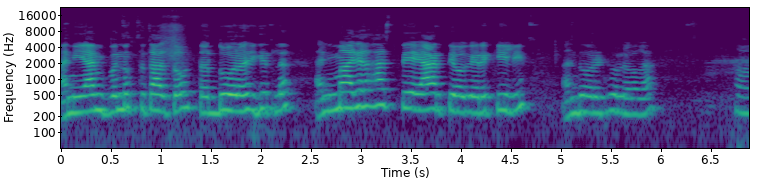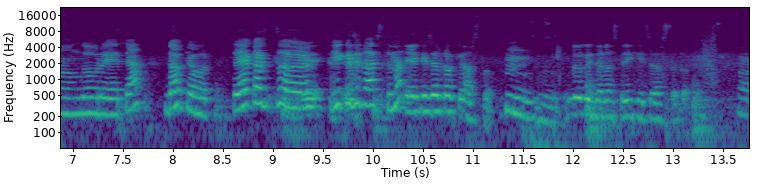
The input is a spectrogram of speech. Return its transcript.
आणि आम्ही पण नुकतं चालतो तर दोरही घेतलं. आणि माझ्या हस्ते आरती वगैरे केली. आणि दोरं ठेवलं बघा. गौरयाच्या डोक्यावर. तर एकाच एकीच असतं ना? एकीच्या डोक्या असतो. दोघी जण असतं एकीचं असतं डोकं.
